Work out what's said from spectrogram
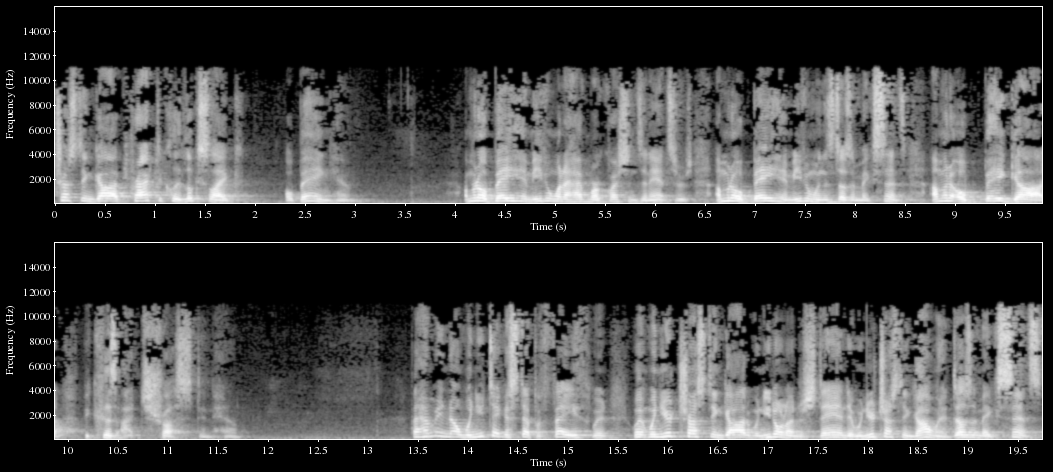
trusting God practically looks like obeying Him. I'm going to obey Him even when I have more questions and answers. I'm going to obey Him even when this doesn't make sense. I'm going to obey God because I trust in Him. But how many know when you take a step of faith, when, when, when, you're trusting God when you don't understand it, when you're trusting God when it doesn't make sense,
